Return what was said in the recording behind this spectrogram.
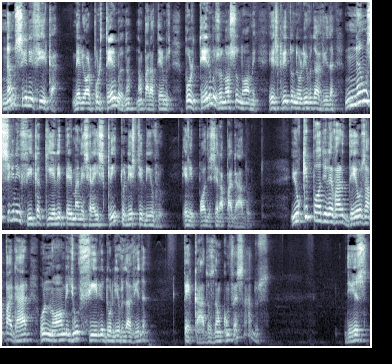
não significa melhor por termos, não, não para termos, por termos o nosso nome escrito no livro da vida, não significa que ele permanecerá escrito neste livro. Ele pode ser apagado. E o que pode levar Deus a apagar o nome de um filho do livro da vida? Pecados não confessados. Diz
